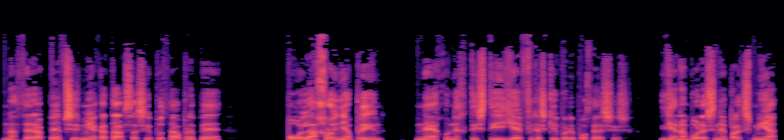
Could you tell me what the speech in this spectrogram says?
να θεραπεύσεις μια κατάσταση που θα έπρεπε πολλά χρόνια πριν να έχουν χτιστεί οι γέφυρες και οι προϋποθέσεις για να μπορέσει να υπάρξει μια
